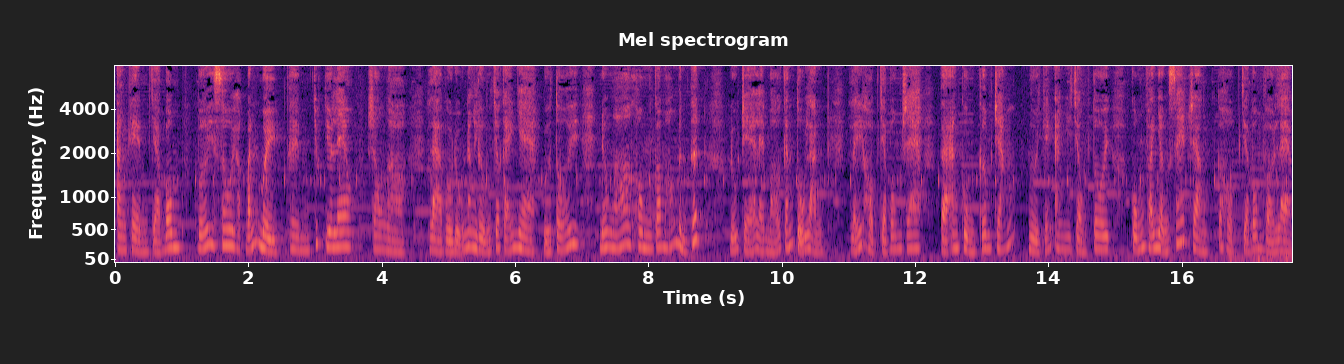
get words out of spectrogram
ăn kèm chà bông với xôi hoặc bánh mì, thêm chút dưa leo. Rau ngò là vừa đủ năng lượng cho cả nhà. Bữa tối, nếu ngó không có món mình thích, lũ trẻ lại mở cánh tủ lạnh, lấy hộp chà bông ra và ăn cùng cơm trắng. Người kén ăn như chồng tôi cũng phải nhận xét rằng có hộp chà bông vợ làm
